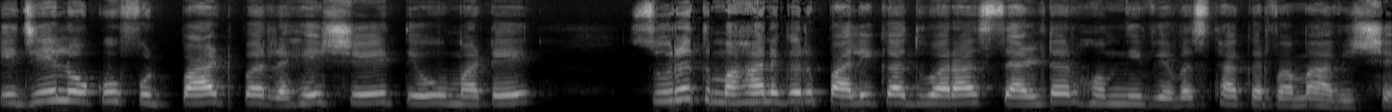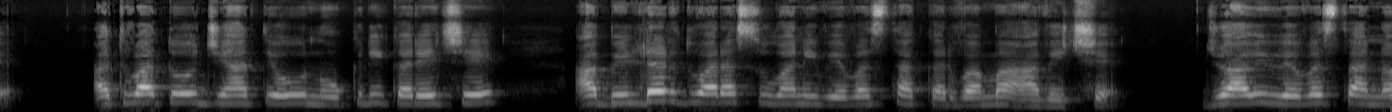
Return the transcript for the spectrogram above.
કે જે લોકો ફૂટપાથ પર રહે છે તેઓ માટે સુરત મહાનગરપાલિકા દ્વારા શેલ્ટર હોમની વ્યવસ્થા કરવામાં આવી છે અથવા તો જ્યાં તેઓ નોકરી કરે છે આ બિલ્ડર દ્વારા સુવાની વ્યવસ્થા કરવામાં આવે છે જો આવી વ્યવસ્થા ન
